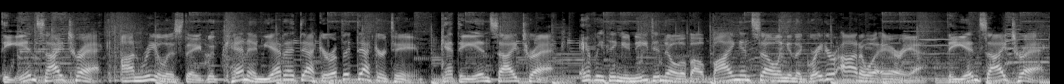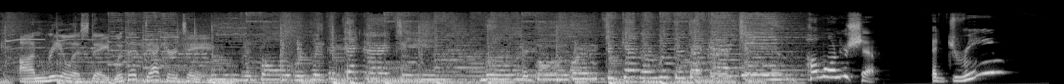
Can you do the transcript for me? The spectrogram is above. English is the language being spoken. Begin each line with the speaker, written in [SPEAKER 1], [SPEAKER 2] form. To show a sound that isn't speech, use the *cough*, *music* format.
[SPEAKER 1] The Inside Track on real estate with Ken and Yetta Decker of the Decker Team. Get the Inside Track. Everything you need to know about buying and selling in the greater Ottawa area. The Inside Track on real estate with the Decker Team.
[SPEAKER 2] Moving forward with the Decker team. Moving forward together with the Decker team.
[SPEAKER 3] Home ownership, a dream?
